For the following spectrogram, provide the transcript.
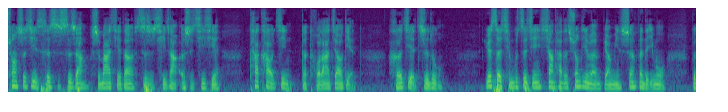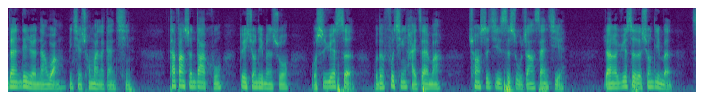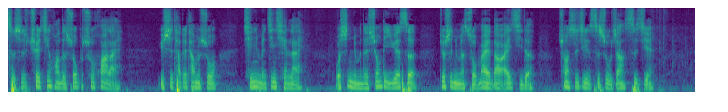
创世纪四十四章十八节到四十七章二十七节，他靠近的妥拉焦点，和解之路。约瑟情不自禁向他的兄弟们表明身份的一幕，不但令人难忘，并且充满了感情。他放声大哭，对兄弟们说：“我是约瑟，我的父亲还在吗？”创世纪四十五章三节。然而约瑟的兄弟们此时却惊慌的说不出话来。于是他对他们说：“请你们进前来，我是你们的兄弟约瑟，就是你们所卖到埃及的。”创世纪四十五章四节。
